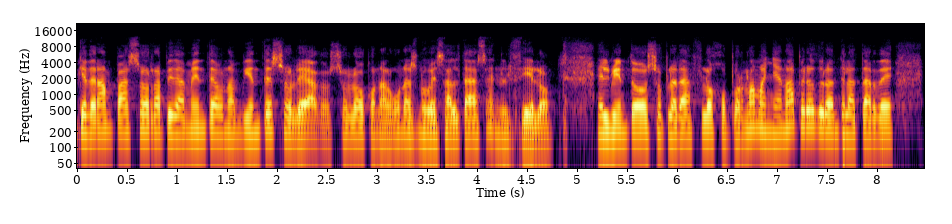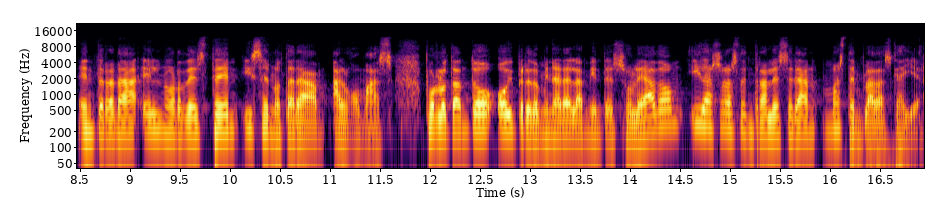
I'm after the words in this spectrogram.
que darán paso rápidamente a un ambiente soleado, solo con algunas nubes altas en el cielo. El viento soplará flojo por la mañana, pero durante la tarde entrará el nordeste y se notará algo más. Por lo tanto, hoy predominará el ambiente soleado y las horas centrales serán más templadas que ayer.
